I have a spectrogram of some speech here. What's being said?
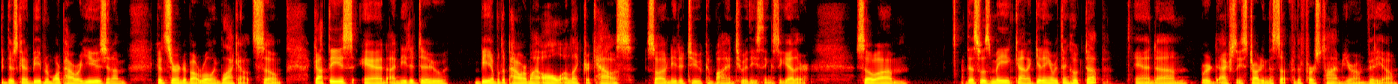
there's going to be even more power used, and I'm concerned about rolling blackouts. So got these, and I needed to be able to power my all electric house. So I needed to combine two of these things together. So um, this was me kind of getting everything hooked up, and um, we're actually starting this up for the first time here on video.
